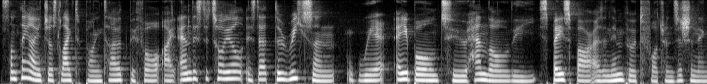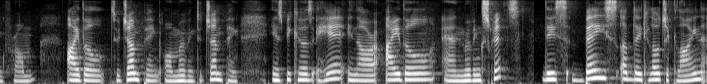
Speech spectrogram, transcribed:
Something I'd just like to point out before I end this tutorial is that the reason we're able to handle the spacebar as an input for transitioning from idle to jumping or moving to jumping is because here in our idle and moving scripts, this base update logic line,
